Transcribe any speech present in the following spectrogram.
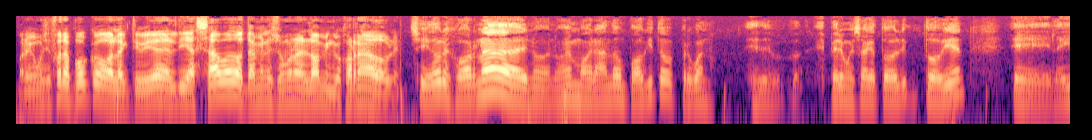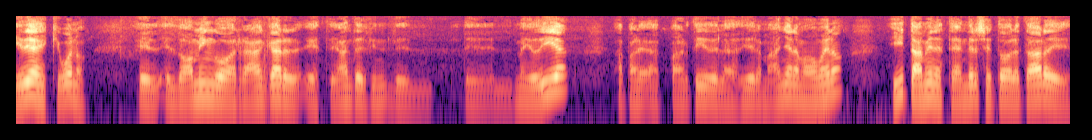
Bueno, como si fuera poco, la actividad del día sábado también le sumaron el domingo, jornada doble. Sí, doble jornada, eh, nos, nos hemos agrandado un poquito, pero bueno, eh, esperemos que salga todo, todo bien. Eh, la idea es que, bueno, el, el domingo arrancar este, antes del, fin, del, del mediodía, a, partir de las 10 de la mañana más o menos, y también extenderse toda la tarde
